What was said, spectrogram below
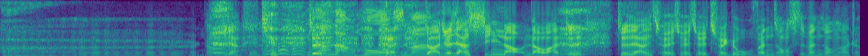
呃，然后就这样，比较暖和是吗？对啊，就这样醒脑，你知道吗？就是就这样吹吹吹吹个五分钟十分钟，然后就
